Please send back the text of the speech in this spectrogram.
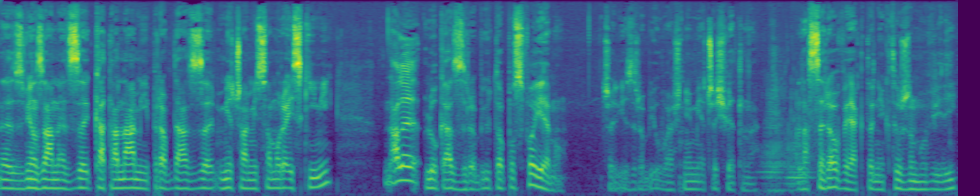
e, związane z katanami, prawda, z mieczami samurajskimi, no ale Lukas zrobił to po swojemu, czyli zrobił właśnie miecze świetlne. Laserowe, jak to niektórzy mówili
